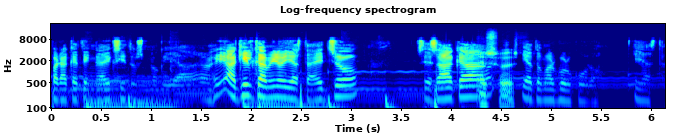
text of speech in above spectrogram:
para que tenga éxito, sino que ya. Aquí el camino ya está hecho, se saca Eso es. y a tomar por culo. Y ya está.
